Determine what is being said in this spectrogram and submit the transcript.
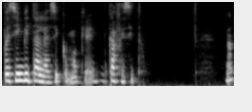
pues invítale así como que un cafecito, ¿no?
